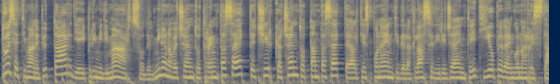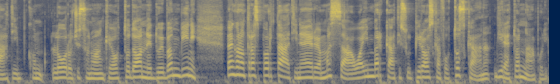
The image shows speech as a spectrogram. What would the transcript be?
Due settimane più tardi, ai primi di marzo del 1937, circa 187 alti esponenti della classe dirigente etiope vengono arrestati. Con loro ci sono anche otto donne e due bambini. Vengono trasportati in aereo a Massaua e imbarcati sul piroscafo Toscana diretto a Napoli.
